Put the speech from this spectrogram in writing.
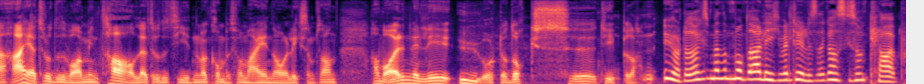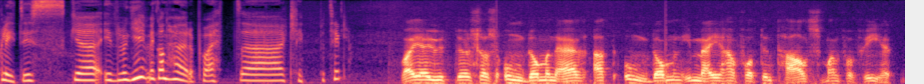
nei, hei, jeg trodde det var min tale, jeg trodde tiden var kommet for meg nå, liksom. Så han, han var en veldig uortodoks uh, type, da. Uortodoks, men på en måte allikevel tydeligvis en ganske sånn klar politisk ideologi. Vi kan høre på et uh, klipp til. Hva jeg utløser hos ungdommen, er at ungdommen i meg har fått en talsmann for friheten.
